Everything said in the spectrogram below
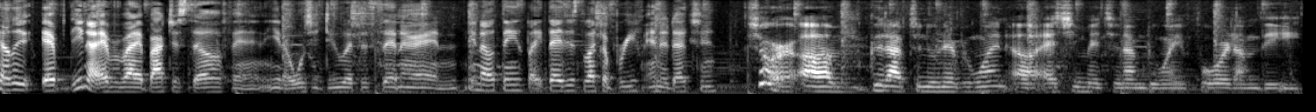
tell you know everybody about yourself and you know what you do at the center and you know things like that? Just like a brief introduction. Sure. Um, good afternoon, everyone. Uh, as you mentioned, I'm DeWayne Ford. I'm the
